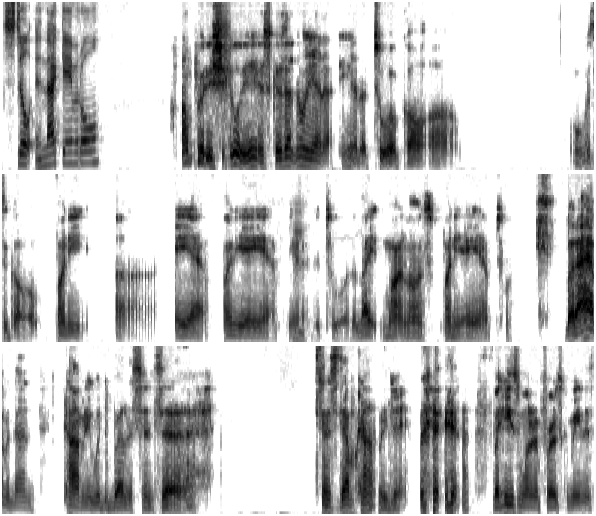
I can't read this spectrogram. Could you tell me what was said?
still in that game at all? I'm pretty sure he is because I know he had a he had a tour called uh, what was it called? Funny uh, AF, Funny AF, yeah, mm. the tour, the light Martin Lawrence Funny AF tour. But I haven't done comedy with the brothers since uh since Def Comedy Jam. but he's one of the first comedians.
